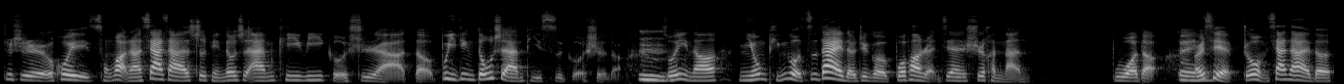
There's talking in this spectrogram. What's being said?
就是会从网上下下来的视频都是 MKV 格式啊的，不一定都是 MP 四格式的。嗯，所以呢，你用苹果自带的这个播放软件是很难播的。对，而且只有我们下下来的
